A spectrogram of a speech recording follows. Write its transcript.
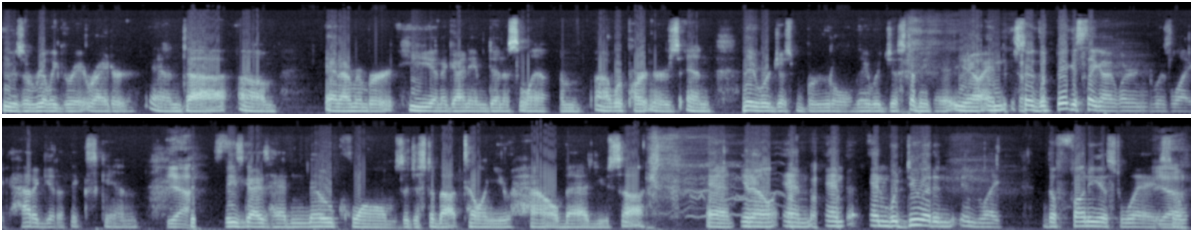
who was a really great writer, and uh, um, and I remember he and a guy named Dennis Lim uh, were partners, and they were just brutal. They would just, I mean, you know, and so the biggest thing I learned was like how to get a thick skin. Yeah, these guys had no qualms just about telling you how bad you suck. and you know, and and and would do it in, in like the funniest way. Yeah. So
